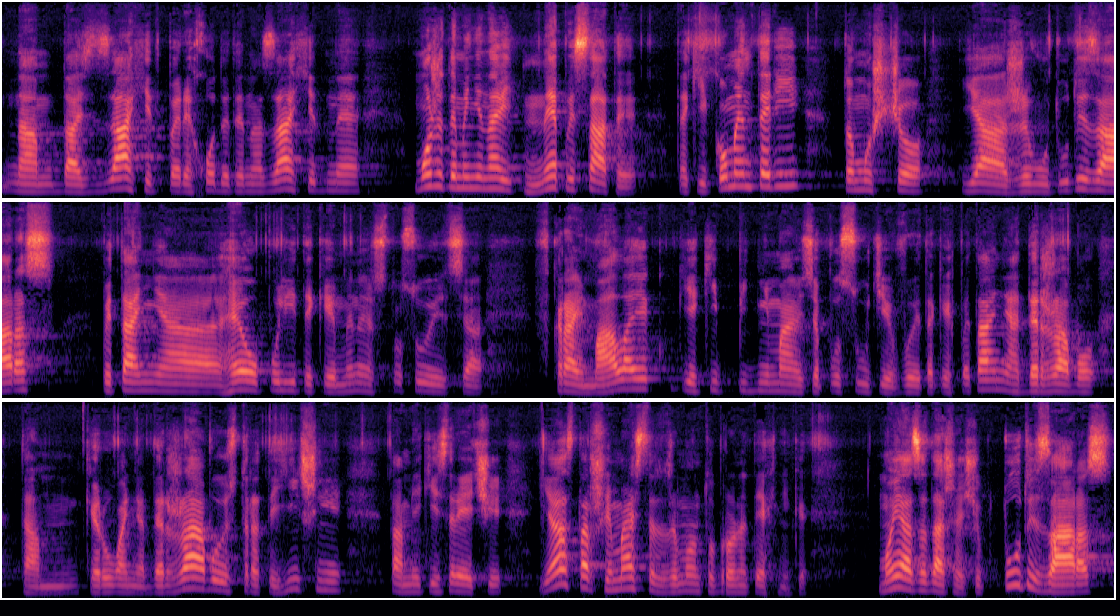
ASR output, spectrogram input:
нам дасть захід, переходити на західне. Можете мені навіть не писати такі коментарі, тому що я живу тут і зараз. Питання геополітики мене стосується вкрай мало, які піднімаються по суті в таких питаннях. Державо, там керування державою, стратегічні там якісь речі. Я старший майстер з ремонту бронетехніки. Моя задача, щоб тут і зараз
